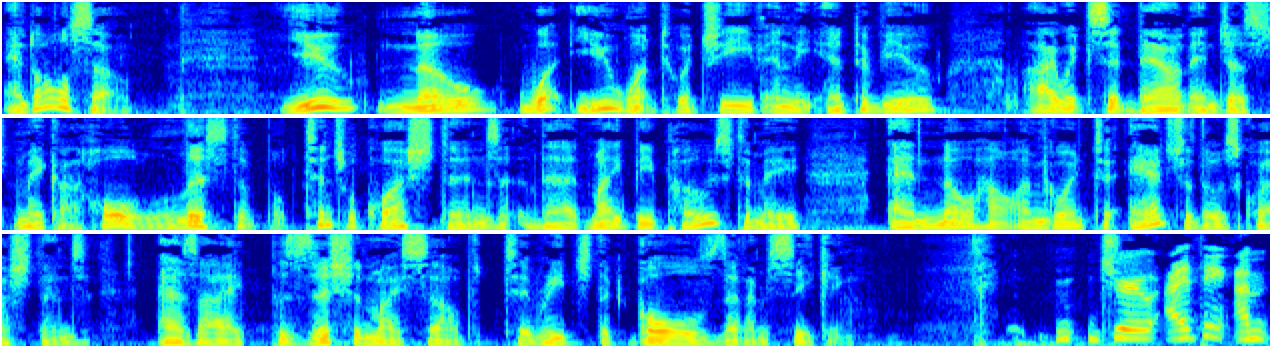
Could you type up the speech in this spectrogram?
And also, you know what you want to achieve in the interview, I would sit down and just make a whole list of potential questions that might be posed to me and know how I'm going to answer those questions as I position myself to reach the goals that I'm seeking. Drew, I think um,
